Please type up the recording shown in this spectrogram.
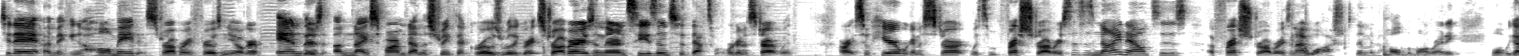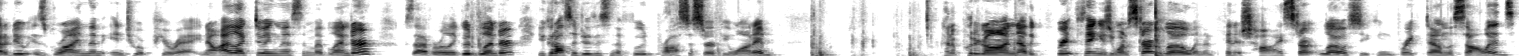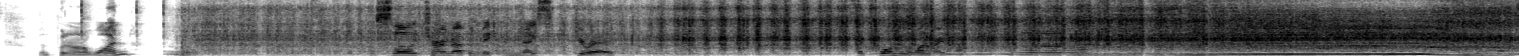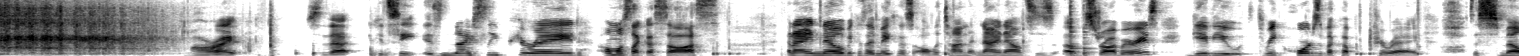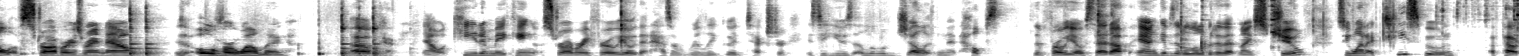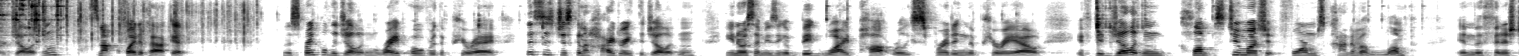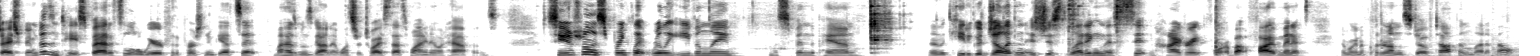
Today, I'm making homemade strawberry frozen yogurt, and there's a nice farm down the street that grows really great strawberries, and they're in season, so that's what we're gonna start with. All right, so here we're gonna start with some fresh strawberries. This is nine ounces of fresh strawberries, and I washed them and hulled them already. And what we gotta do is grind them into a puree. Now, I like doing this in my blender, because I have a really good blender. You could also do this in the food processor if you wanted kind of put it on. Now the great thing is you want to start low and then finish high. Start low so you can break down the solids. Then put it on a one. And slowly turn it up and make a nice puree. It's like Formula One right now. All right, so that you can see is nicely pureed, almost like a sauce. And I know because I make this all the time that nine ounces of strawberries give you three quarters of a cup of puree. Oh, the smell of strawberries right now is overwhelming. Okay. Now, a key to making strawberry froyo that has a really good texture is to use a little gelatin. It helps the froyo set up and gives it a little bit of that nice chew. So you want a teaspoon of powdered gelatin. It's not quite a packet. I'm gonna sprinkle the gelatin right over the puree. This is just gonna hydrate the gelatin. You notice I'm using a big wide pot, really spreading the puree out. If the gelatin clumps too much, it forms kind of a lump in the finished ice cream. It doesn't taste bad. It's a little weird for the person who gets it. My husband's gotten it once or twice. That's why I know it happens. So you just wanna sprinkle it really evenly. I'm gonna spin the pan. And the key to good gelatin is just letting this sit and hydrate for about five minutes. Then we're gonna put it on the stove top and let it melt.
